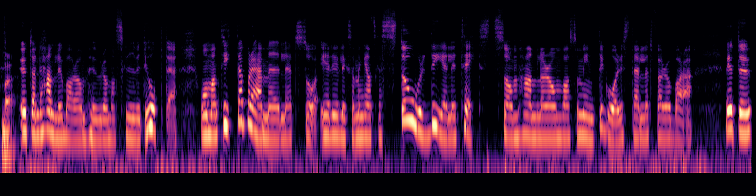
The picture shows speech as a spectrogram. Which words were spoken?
Nej. Utan det handlar ju bara om hur de har skrivit ihop det. Och om man tittar på det här mejlet så är det liksom en ganska stor del i text som handlar om vad som inte går istället för att bara Vet du,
